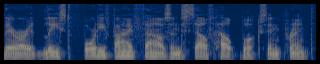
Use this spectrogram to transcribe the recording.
there are at least 45,000 self help books in print.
